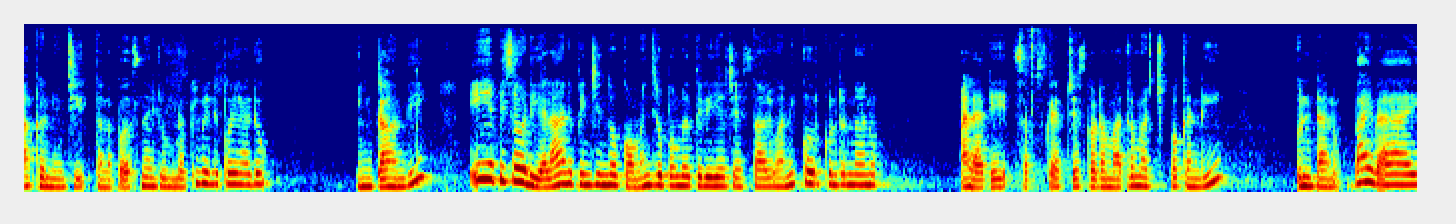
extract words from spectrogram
అక్కడి నుంచి తన పర్సనల్ రూమ్లోకి వెళ్ళిపోయాడు. ఇంకా అంది ఈ ఎపిసోడ్ ఎలా అనిపించిందో కామెంట్స్ రూపంలో తెలియజేస్తారు అని కోరుకుంటున్నాను. అలాగే సబ్స్క్రైబ్ చేసుకోవడం మాత్రం మర్చిపోకండి. ఉంటాను. బాయ్ బాయ్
